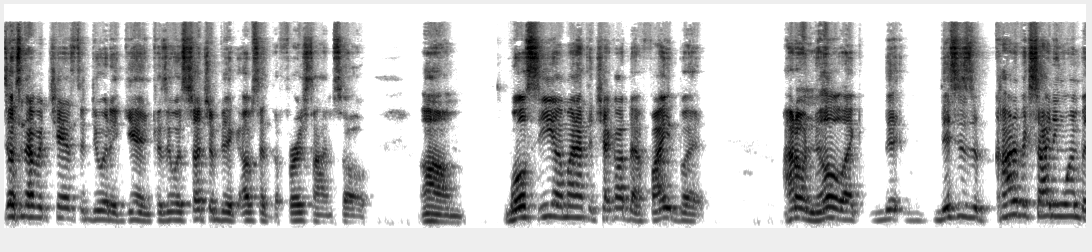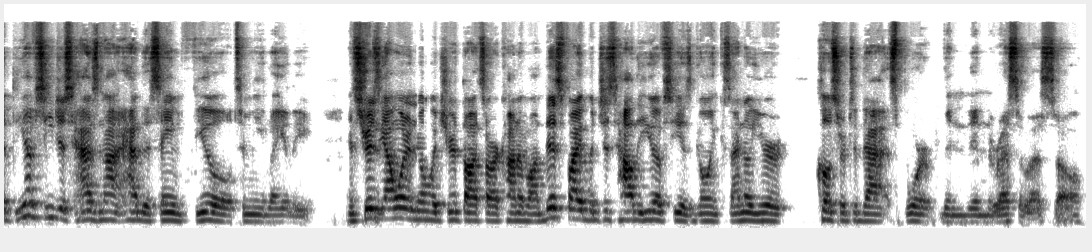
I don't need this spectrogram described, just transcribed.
doesn't have a chance to do it again because it was such a big upset the first time. So um we'll see. I might have to check out that fight, but I don't know. Like th- this is a kind of exciting one, but the UFC just has not had the same feel to me lately. And Strizzy, I want to know what your thoughts are kind of on this fight, but just how the UFC is going because I know you're closer to that sport than than the rest of us. So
